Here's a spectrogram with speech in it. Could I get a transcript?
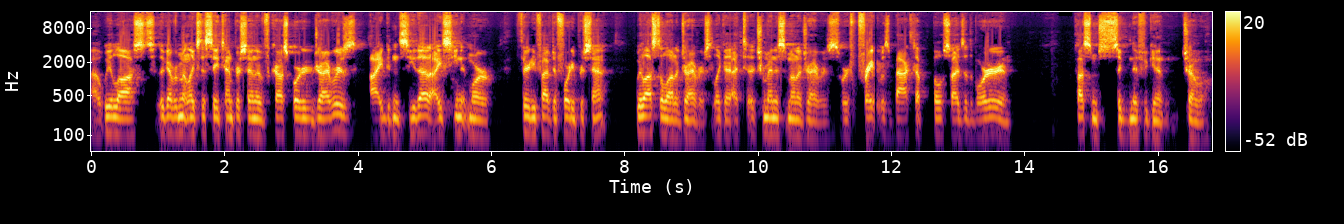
Uh, we lost, the government likes to say 10% of cross border drivers. I didn't see that. I seen it more 35 to 40%. We lost a lot of drivers, like a, tremendous amount of drivers, where freight was backed up both sides of the border and caused some significant trouble.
